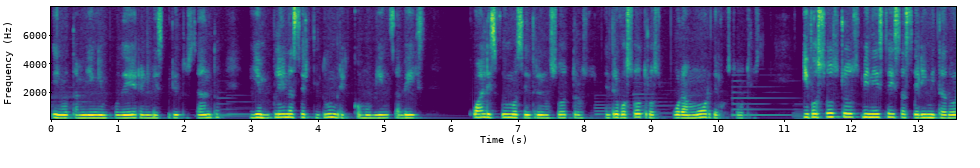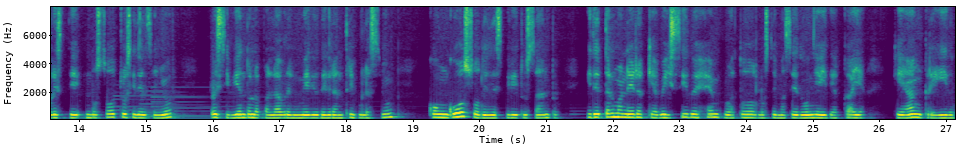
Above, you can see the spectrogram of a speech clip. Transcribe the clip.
sino también en poder, en el Espíritu Santo y en plena certidumbre, como bien sabéis, cuáles fuimos entre nosotros, entre vosotros, por amor de vosotros. Y vosotros vinisteis a ser imitadores de nosotros y del Señor, recibiendo la palabra en medio de gran tribulación, con gozo del Espíritu Santo y de tal manera que habéis sido ejemplo a todos los de Macedonia y de Acaya que han creído,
